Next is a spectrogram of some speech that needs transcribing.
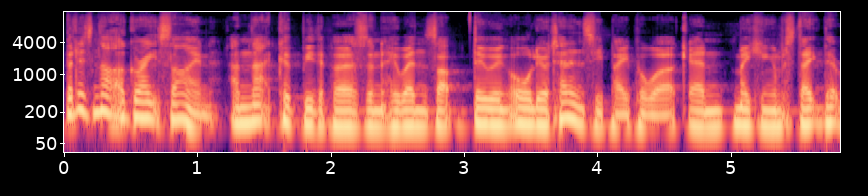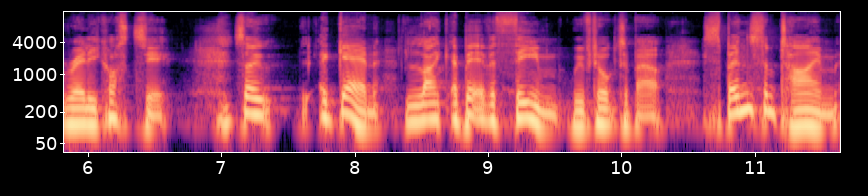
But it's not a great sign, and that could be the person who ends up doing all your tenancy paperwork and making a mistake that really costs you. So, again, like a bit of a theme we've talked about, spend some time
